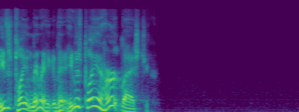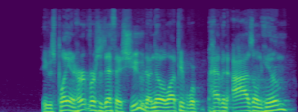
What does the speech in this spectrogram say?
He was playing, remember, he was playing hurt last year. He was playing hurt versus FSU. And I know a lot of people were having eyes on him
